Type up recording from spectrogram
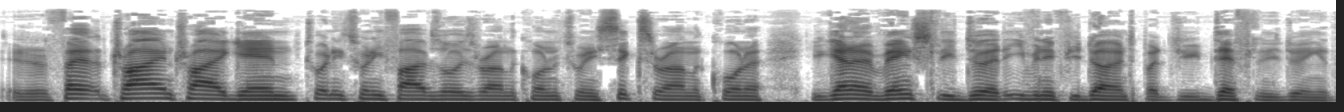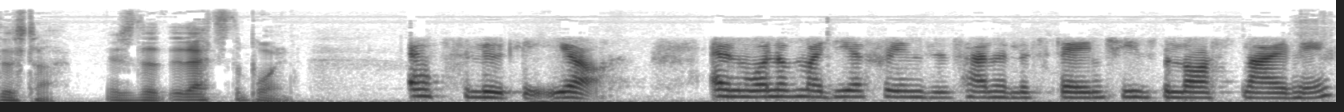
it'll try and try again 2025 is always around the corner 26 around the corner you're gonna eventually do it even if you don't but you're definitely doing it this time is that that's the point Absolutely, yeah. And one of my dear friends is Hannah Lestein. She's the last lioness.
